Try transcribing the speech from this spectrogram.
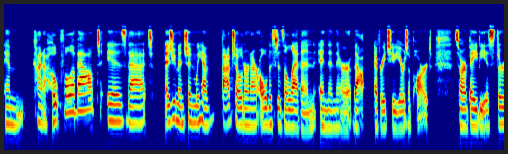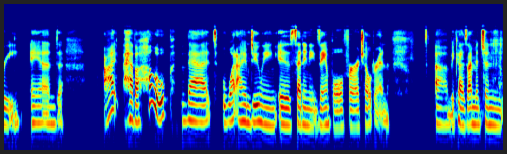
am kind of hopeful about is that as you mentioned, we have five children. Our oldest is 11, and then they're about every two years apart. So our baby is three. And I have a hope that what I am doing is setting an example for our children. Um, because I mentioned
